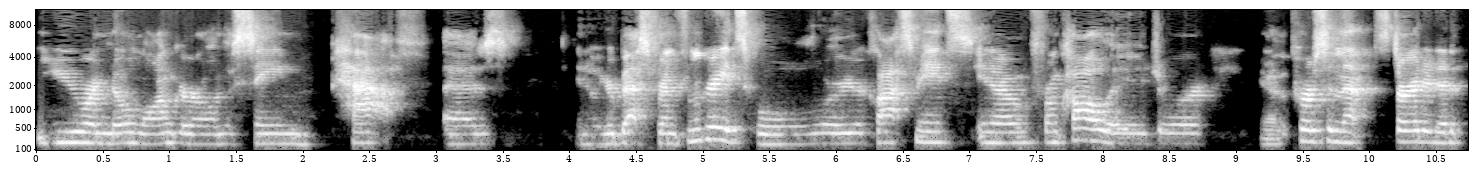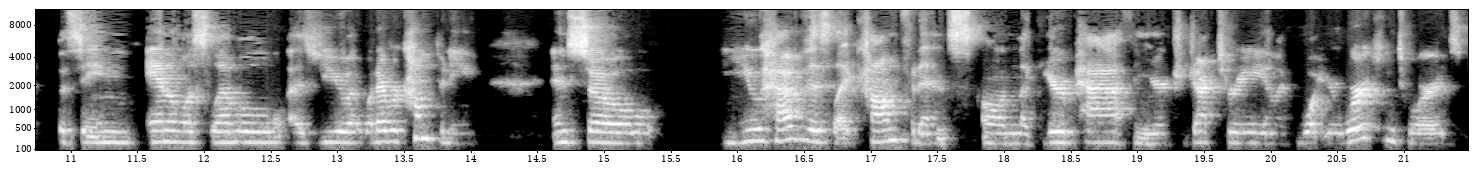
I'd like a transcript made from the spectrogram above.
you are no longer on the same path as you know your best friend from grade school or your classmates you know from college or you know the person that started at the same analyst level as you at whatever company. And so you have this like confidence on like your path and your trajectory and like what you're working towards.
